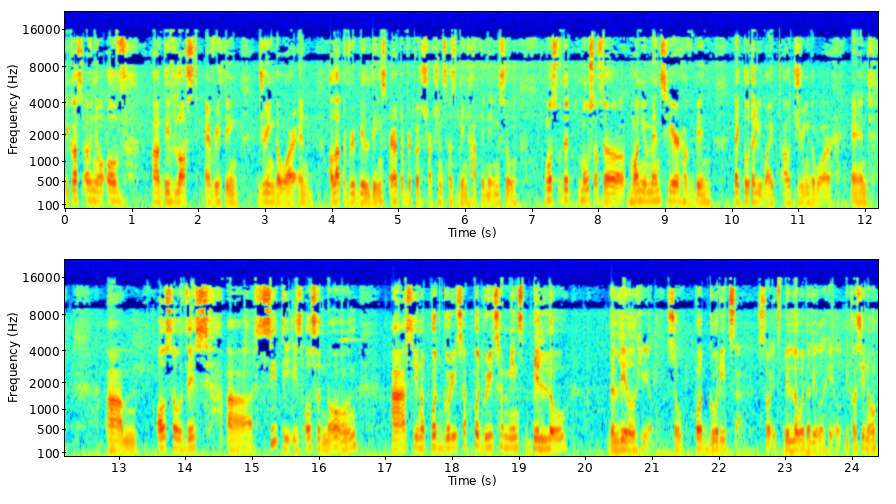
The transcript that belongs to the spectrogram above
because you know, of uh, they've lost everything during the war and a lot of rebuildings a lot of reconstructions has been happening. So most of the most of the monuments here have been like totally wiped out during the war. And um, also this uh, city is also known as you know Podgorica. Podgorica means below the little hill. So Podgorica. So it's below the little hill because you know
